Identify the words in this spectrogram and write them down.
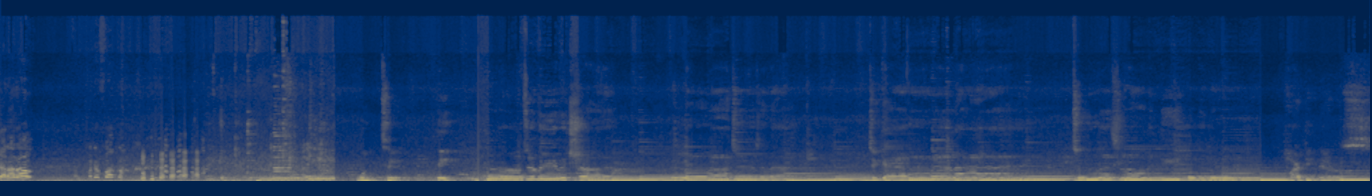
Shout out! Motherfucker! One, two, eight. Learn to leave each other. Together alive. Two as lonely people in the world. Hardineros.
